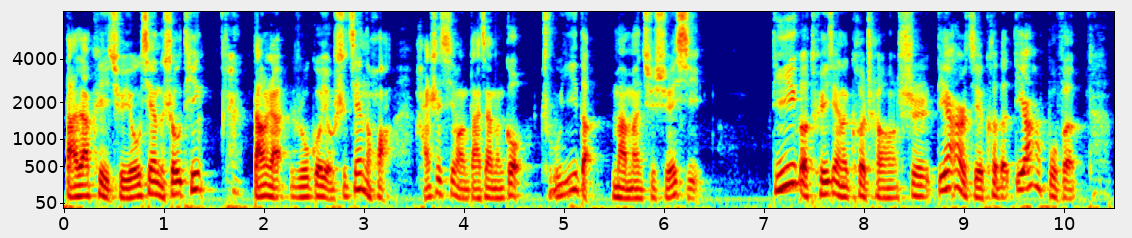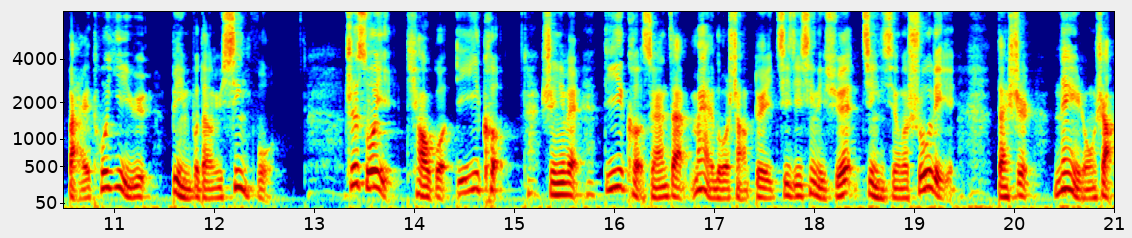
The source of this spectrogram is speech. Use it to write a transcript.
大家可以去优先的收听。当然，如果有时间的话，还是希望大家能够逐一的慢慢去学习。第一个推荐的课程是第二节课的第二部分，摆脱抑郁并不等于幸福。之所以跳过第一课，是因为第一课虽然在脉络上对积极心理学进行了梳理，但是内容上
